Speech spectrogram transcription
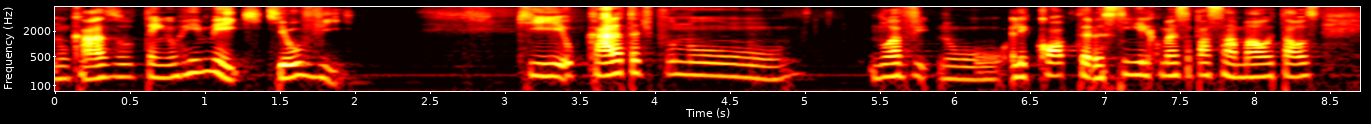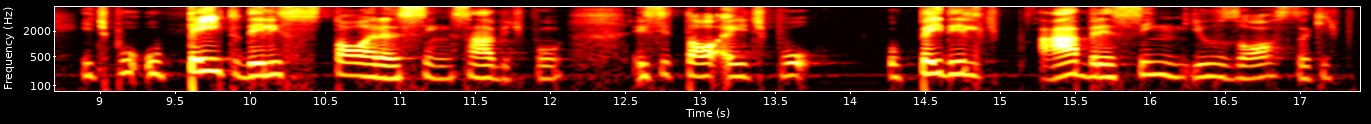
no caso, tem o remake que eu vi. Que o cara tá, tipo, no. No, no helicóptero, assim, ele começa a passar mal e tal. E, tipo, o peito dele estoura, assim, sabe? Tipo, esse to e, tipo, o peito dele, tipo, abre, assim, e os ossos aqui, tipo,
